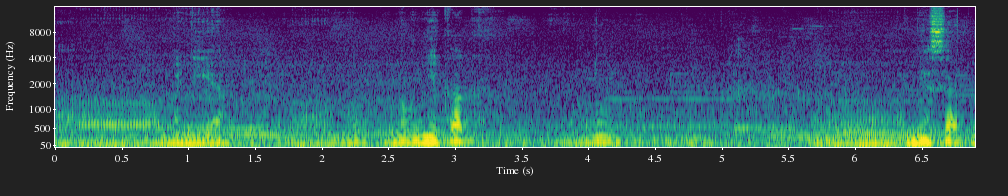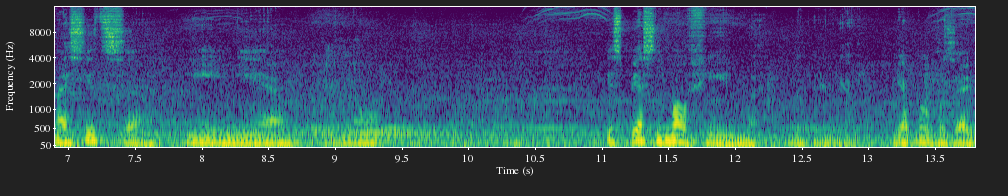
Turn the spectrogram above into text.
а, мне ну, ну, никак ну, не соотноситься и не ну, если бы я снимал фильмы, например, я был бы, зави-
